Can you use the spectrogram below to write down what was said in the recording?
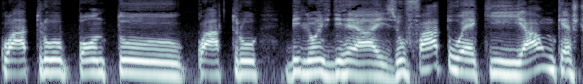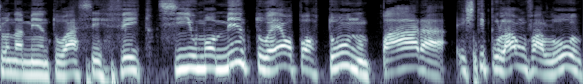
4,4 bilhões de reais. O fato é que há um questionamento a ser feito se o momento é oportuno para estipular um valor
